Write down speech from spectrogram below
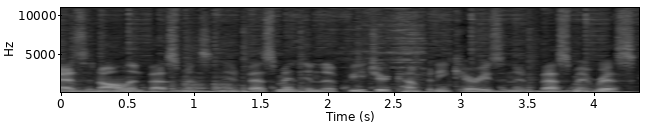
As in all investments, an investment in the featured company carries an investment risk.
